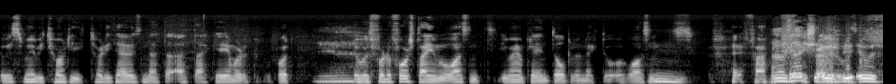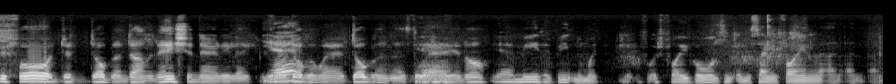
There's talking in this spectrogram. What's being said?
it was maybe 30 30,000 at that at that game, or but Yeah. it was for the first time. It wasn't you weren't playing Dublin like it wasn't. Hmm. And it was actually it was, it was before the Dublin domination nearly like Yeah. Dublin where Dublin as the Yeah. way you know. yeah, Meath had beaten them with with five goals in, in the semi final, and, and, and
